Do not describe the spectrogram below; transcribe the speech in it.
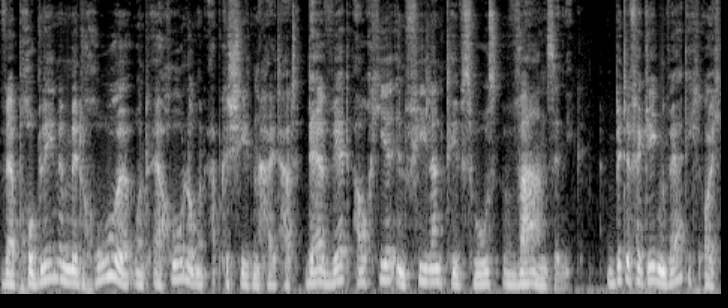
wer Probleme mit Ruhe und Erholung und Abgeschiedenheit hat, der wird auch hier in Vielang-Tevswoos wahnsinnig. Bitte vergegenwärtigt euch,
